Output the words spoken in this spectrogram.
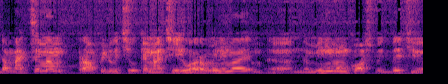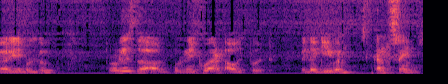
the maximum profit which you can achieve or a minimum uh, the minimum cost with which you are able to produce the output required output with the given constraints.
